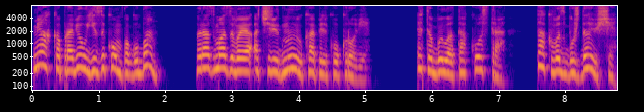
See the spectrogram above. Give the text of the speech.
мягко провел языком по губам, размазывая очередную капельку крови. Это было так остро, так возбуждающе,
